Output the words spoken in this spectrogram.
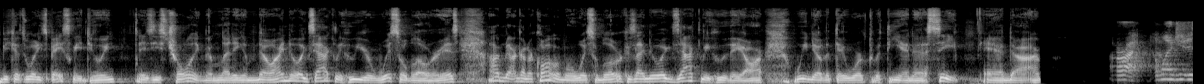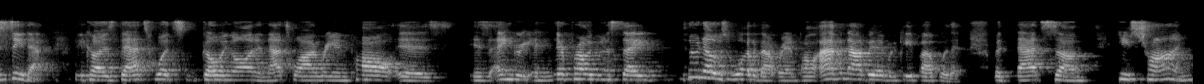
because what he's basically doing is he's trolling them, letting them know, I know exactly who your whistleblower is. I'm not going to call them a whistleblower because I know exactly who they are. We know that they worked with the NSC. And uh, all right, I wanted you to see that because that's what's going on, and that's why Rand Paul is is angry, and they're probably going to say who knows what about Rand Paul. I have not been able to keep up with it, but that's um, he's trying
